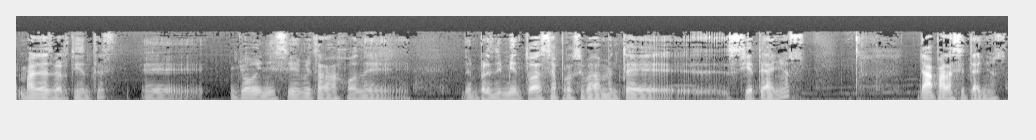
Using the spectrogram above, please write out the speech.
varias vertientes. Eh, yo inicié mi trabajo de, de emprendimiento hace aproximadamente siete años, ya para siete años.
